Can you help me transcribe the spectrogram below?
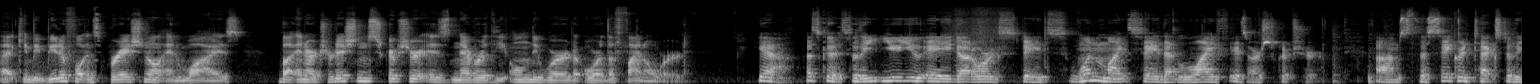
Uh, it can be beautiful, inspirational, and wise, but in our tradition, scripture is never the only word or the final word. Yeah, that's good. So the UUA.org states one might say that life is our scripture. Um, so the sacred text of the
